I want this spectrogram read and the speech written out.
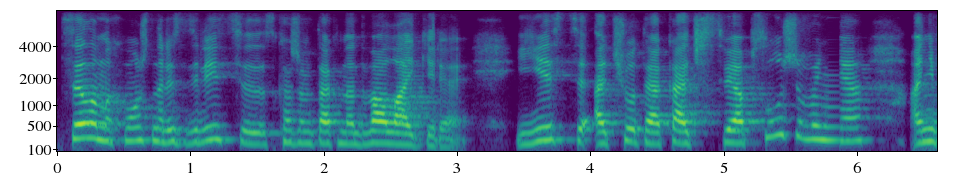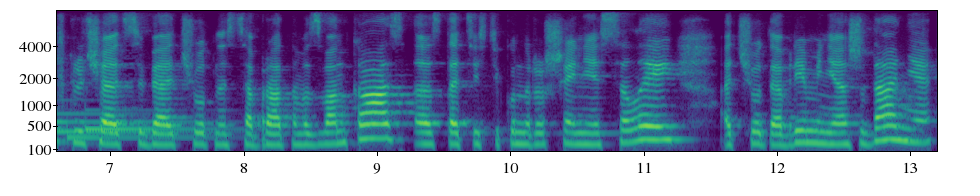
в целом их можно разделить, э, скажем так, на два лагеря. Есть отчеты о качестве обслуживания, они включают в себя отчетность обратного звонка, э, статистику нарушения SLA, отчеты о времени ожидания,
